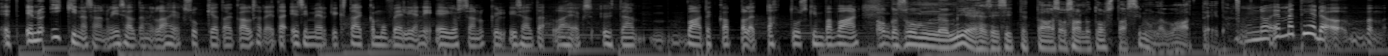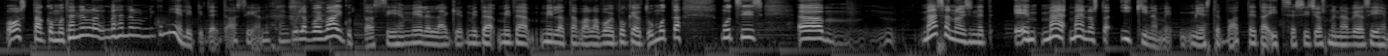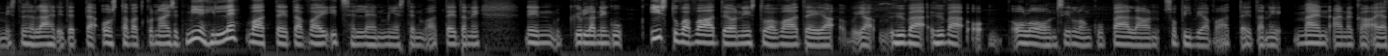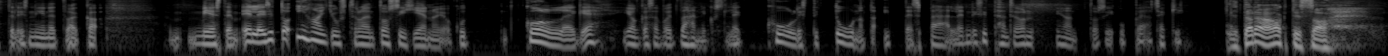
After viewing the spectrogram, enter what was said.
Et en ole ikinä saanut isältäni lahjaksi sukkia tai kalsareita esimerkiksi, taikka mun veljeni ei ole saanut kyllä isältä lahjaksi yhtään vaatekappaletta, tuskinpa vaan. Onko sun miehesi sitten taas osannut ostaa sinulle vaatteita? No en mä tiedä ostaako, mutta hänellä on, hänellä on niin mielipiteitä asiaan. Että hän kyllä voi vaikuttaa siihen mielelläänkin, että mitä, mitä, millä tavalla voi pukeutua. Mutta, mutta siis... Ähm, mä sanoisin, että en, mä, mä en osta ikinä miesten vaatteita itse, siis jos mennään vielä siihen, mistä sä lähdit, että ostavatko naiset miehille vaatteita vai itselleen miesten vaatteita, niin, niin kyllä niin kuin istuva vaate on istuva vaate ja, ja hyvä, hyvä olo on silloin, kun päällä on sopivia vaatteita, niin mä en ainakaan ajattelisi niin, että vaikka miesten, ellei sitten ole ihan just sellainen tosi hieno joku kollege, jonka sä voit vähän niin kuin sille coolisti tuunata itses päälle, niin sittenhän se on ihan tosi upea sekin. Ja tänään aktissa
